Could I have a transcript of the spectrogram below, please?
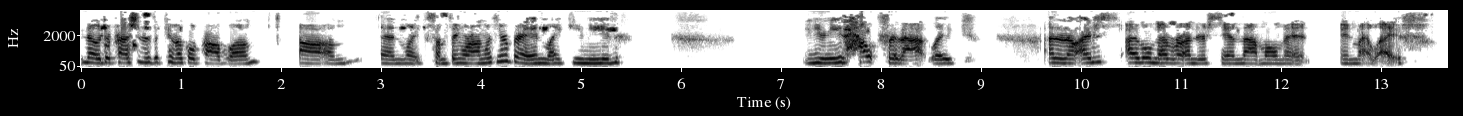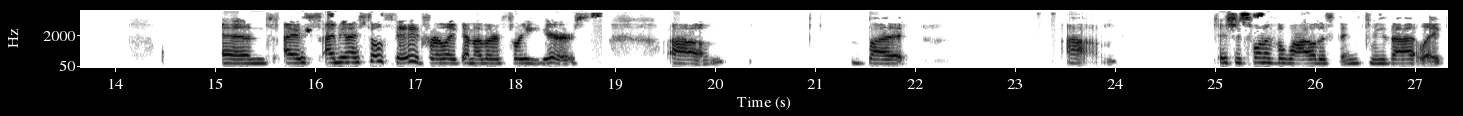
no, depression is a chemical problem. Um and like something wrong with your brain, like you need you need help for that. Like I don't know, I just I will never understand that moment in my life and I, I mean, I still stayed for like another three years. Um, but um, it's just one of the wildest things to me that like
